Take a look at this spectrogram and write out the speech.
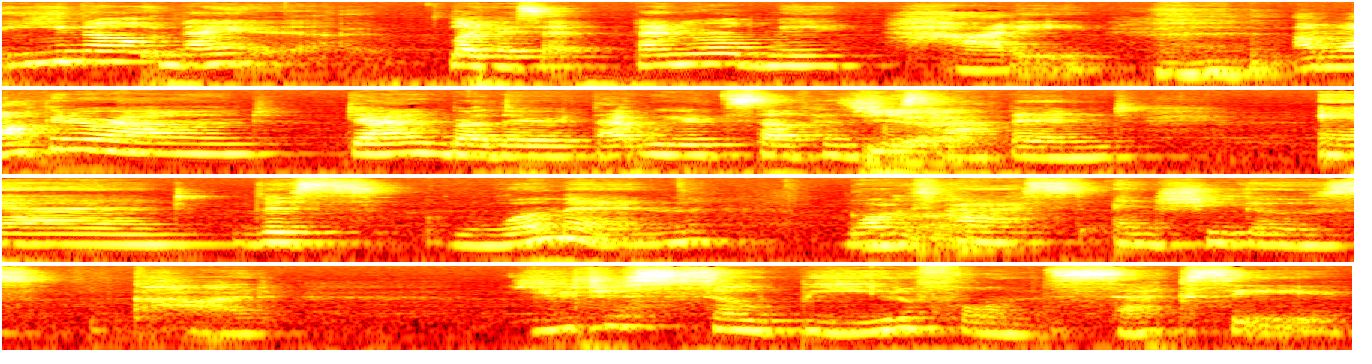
you know, nine. Like I said, nine year old me, hottie. I'm walking around, dad and brother, that weird stuff has just Yeah. happened. And this woman walks Uh-huh. past and she goes, God, you're just so beautiful and sexy.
